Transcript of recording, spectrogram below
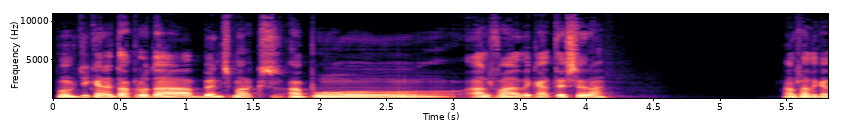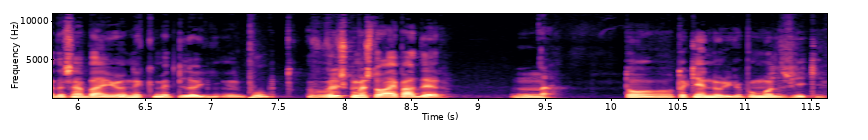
Λοιπόν, βγήκανε τα πρώτα benchmarks από Α14 Α14 Bionic με τη που βρίσκουμε στο iPad Air. Ναι. Το, το καινούριο που μόλις βγήκε.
